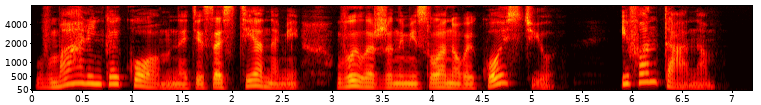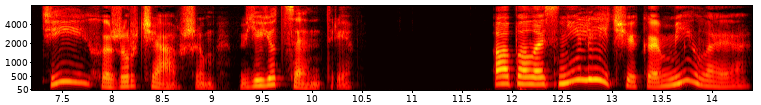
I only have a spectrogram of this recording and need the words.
в маленькой комнате со стенами, выложенными слоновой костью, и фонтаном, тихо журчавшим в ее центре. «Ополосни личико, милая!»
